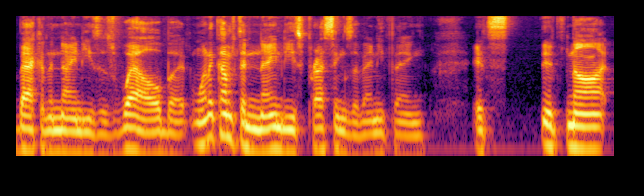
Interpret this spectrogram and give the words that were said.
back in the 90s as well but when it comes to 90s pressings of anything it's it's not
